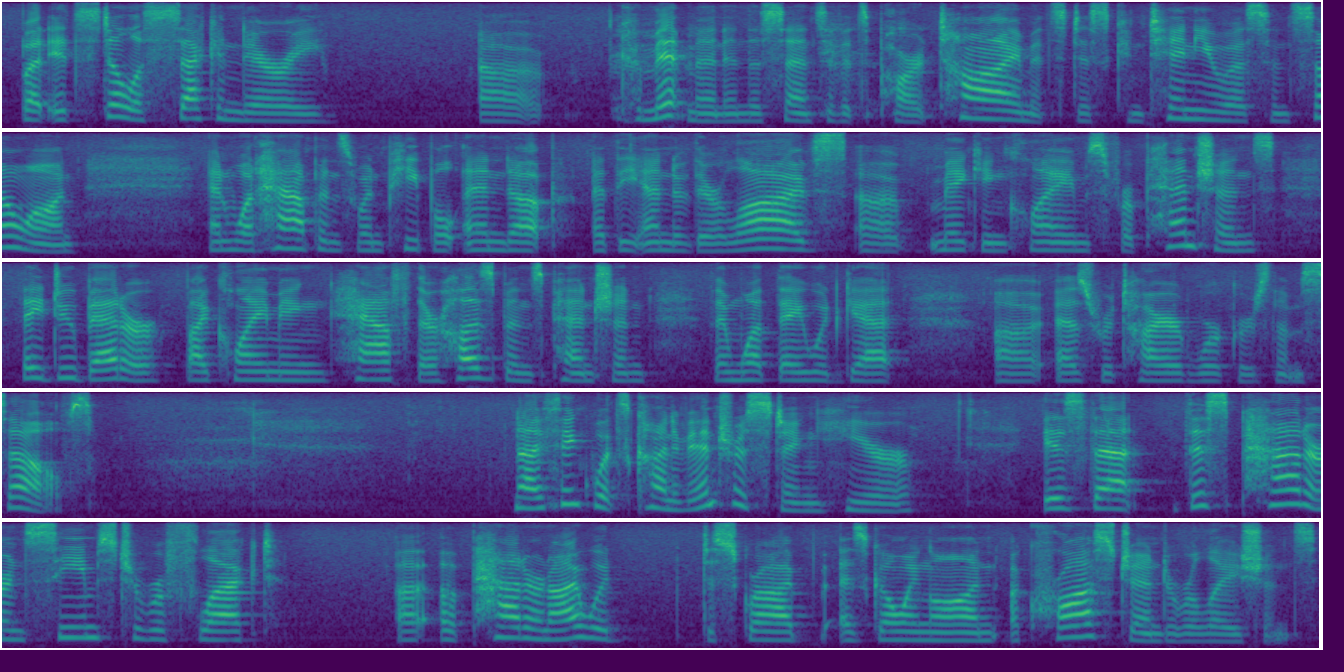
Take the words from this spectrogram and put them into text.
but it's still a secondary uh, commitment in the sense of it's part time, it's discontinuous, and so on. And what happens when people end up at the end of their lives uh, making claims for pensions, they do better by claiming half their husband's pension than what they would get uh, as retired workers themselves. Now, I think what's kind of interesting here is that this pattern seems to reflect a, a pattern I would describe as going on across gender relations,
